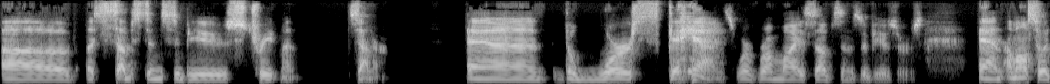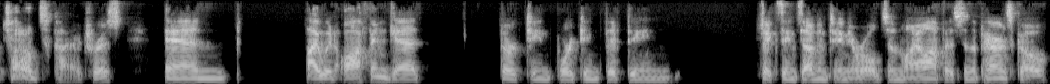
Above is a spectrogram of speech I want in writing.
of a substance abuse treatment center and the worst scans were from my substance abusers. And I'm also a child psychiatrist, and I would often get 13, 14, 15, 16, 17 year olds in my office, and the parents go,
